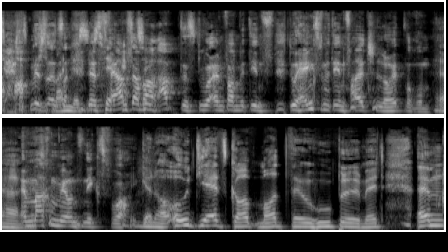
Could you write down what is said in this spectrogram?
Das, das, meine, das, ist der färbt aber auch ab, dass du einfach mit den, du hängst mit den falschen Leuten rum. Ja. Äh, Machen wir uns nichts vor. Genau, und jetzt kommt Mod the Hupel mit. Ähm,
